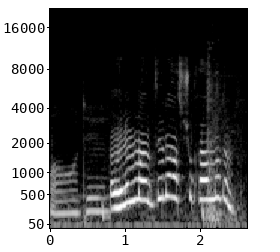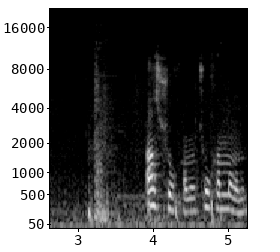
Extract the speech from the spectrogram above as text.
Hadi. önüm mantığını az çok anladım. Az çok ama çok anlamadım.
